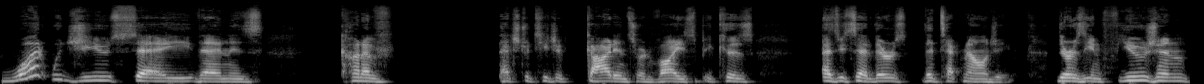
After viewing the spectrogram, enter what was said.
What would you say then is kind of that strategic guidance or advice because as you said there's the technology there's the infusion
